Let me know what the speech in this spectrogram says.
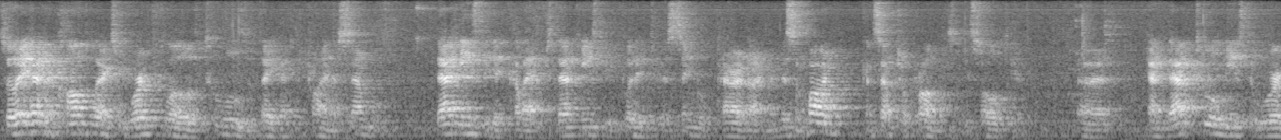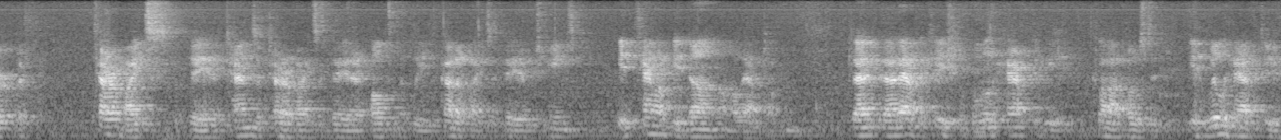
So they have a complex workflow of tools that they have to try and assemble. That needs to get collapsed. That needs to be put into a single paradigm. And there's some hard conceptual problems to be solved here. Uh, and that tool needs to work with terabytes of data, tens of terabytes of data, ultimately petabytes of data, which means it cannot be done on a laptop. That, that application will have to be cloud hosted. It will have to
